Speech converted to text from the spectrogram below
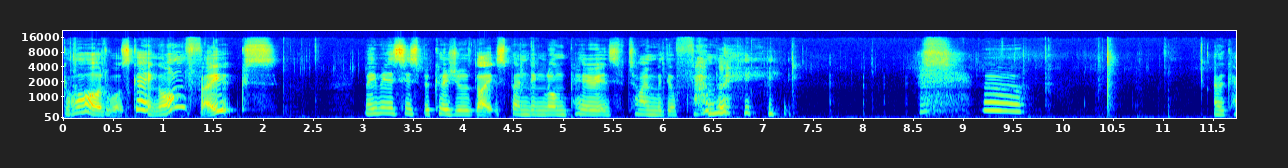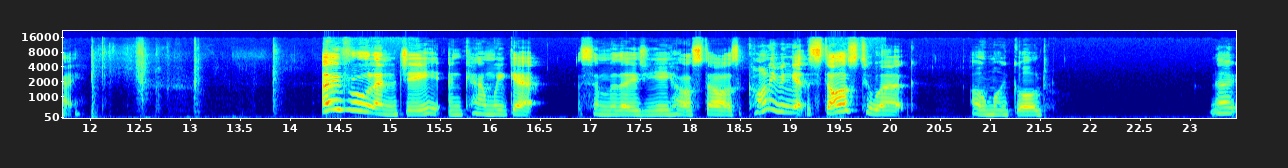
God, what's going on, folks? Maybe this is because you're like spending long periods of time with your family. Ah. okay. Overall energy, and can we get some of those yeehaw stars? I can't even get the stars to work. Oh my God. No,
